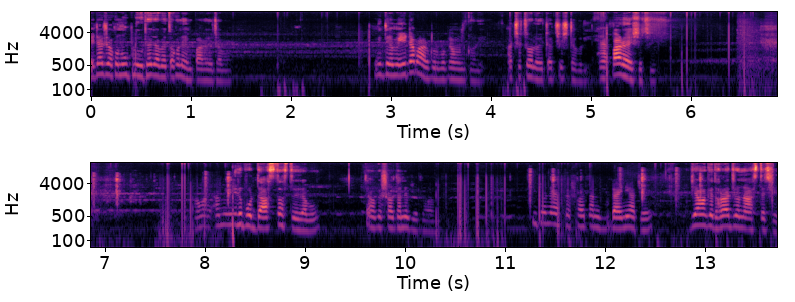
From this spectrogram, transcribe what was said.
এটা যখন উপরে উঠে যাবে, তখন আমি পার হয়ে যাব। কিন্তু আমি এটা পার করব কেমন করে? আচ্ছা চলো, এটা চেষ্টা করি। হ্যাঁ পার হয়ে এসেছি। আমার আমি এর উপর আস্তে আস্তে যাব। আমাকে শয়তানে যেতে হবে। পিছনে একটা শয়তান ডাইনি আছে, যে আমাকে ধরার জন্য আসতেছে।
